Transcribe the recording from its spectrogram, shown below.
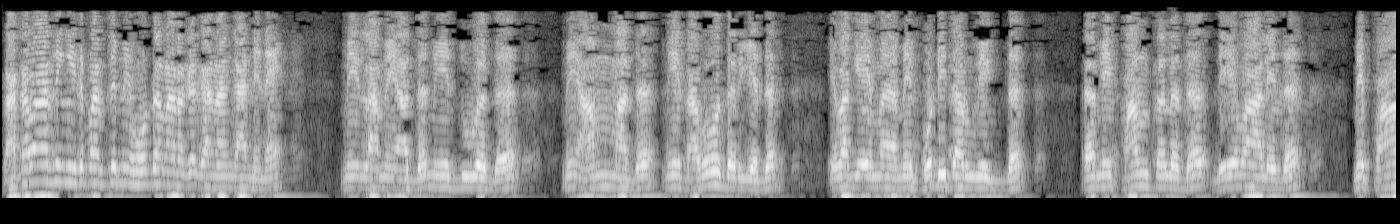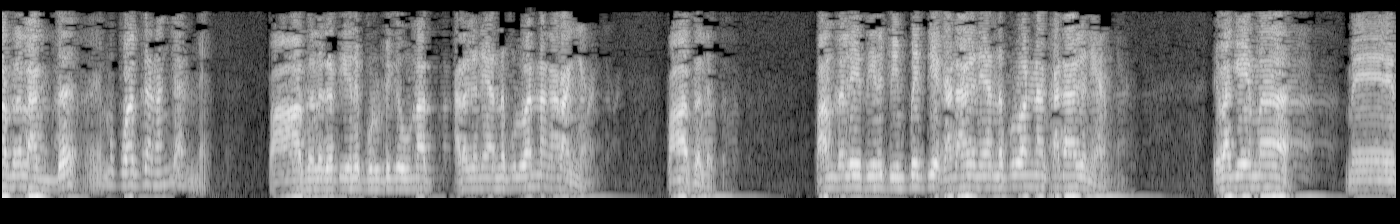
රටවාසීන් ඊට පස්සේ මේ හොඳ නරක ගණන් ගන්නෙ නැහැ. මේ ළමයාද මේ දුවද මේ අම්මද මේ සහෝදරියද එවැගේම මේ පොඩි දරුවෙක්ද මේ පන්සලද දේවාලෙද මේ පාසලක්ද මොකක්ද ගණන් ගන්නෑ. පාසලක තියෙන පුරු ටික වුණත් අරගෙන යන්න පුළුවන් නම් අරන් යන්න. පාසලක. පන්දලේ තියෙන පිම්පෙට්ටිය කඩාගෙන යන්න පුළුවන් නම් කඩාගෙන යන්න. ඒ වගේම මේ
